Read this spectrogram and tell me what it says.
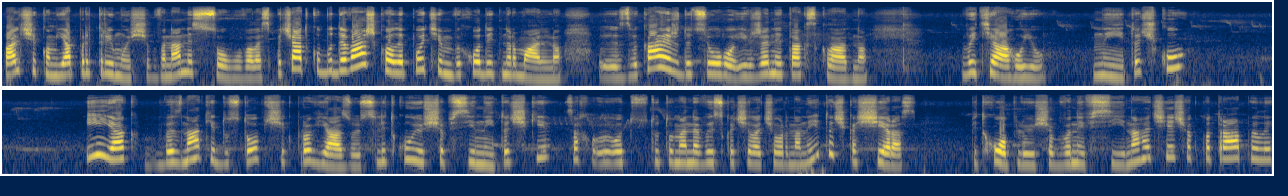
Пальчиком я притримую, щоб вона не зсовувалась. Спочатку буде важко, але потім виходить нормально. Е, Звикаєш до цього і вже не так складно. Витягую ниточку. І як без накиду стовпчик пров'язую. Слідкую, щоб всі ниточки, от тут у мене вискочила чорна ниточка, ще раз підхоплюю, щоб вони всі на гачечок потрапили,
